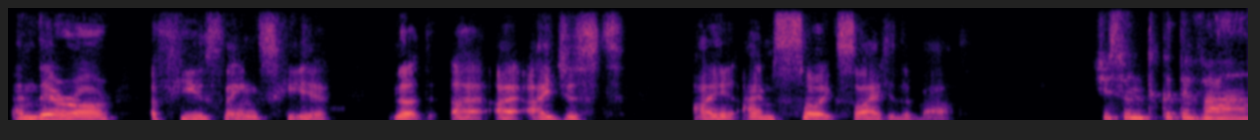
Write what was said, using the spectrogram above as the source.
And there are a few things here that I, I, I just, I, I'm so excited about. Și sunt câteva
